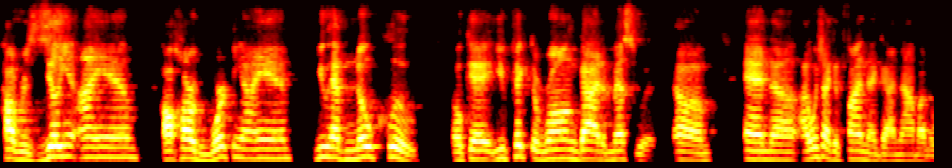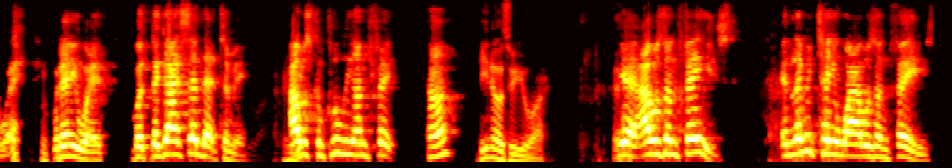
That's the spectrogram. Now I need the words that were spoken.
how resilient I am, how hardworking I am. You have no clue. Okay, you picked the wrong guy to mess with. Um, and uh, I wish I could find that guy now, by the way. but anyway, but the guy said that to me. I was completely unfazed. Huh? He knows who you are. yeah, I was unfazed. And let me tell you why I was unfazed.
